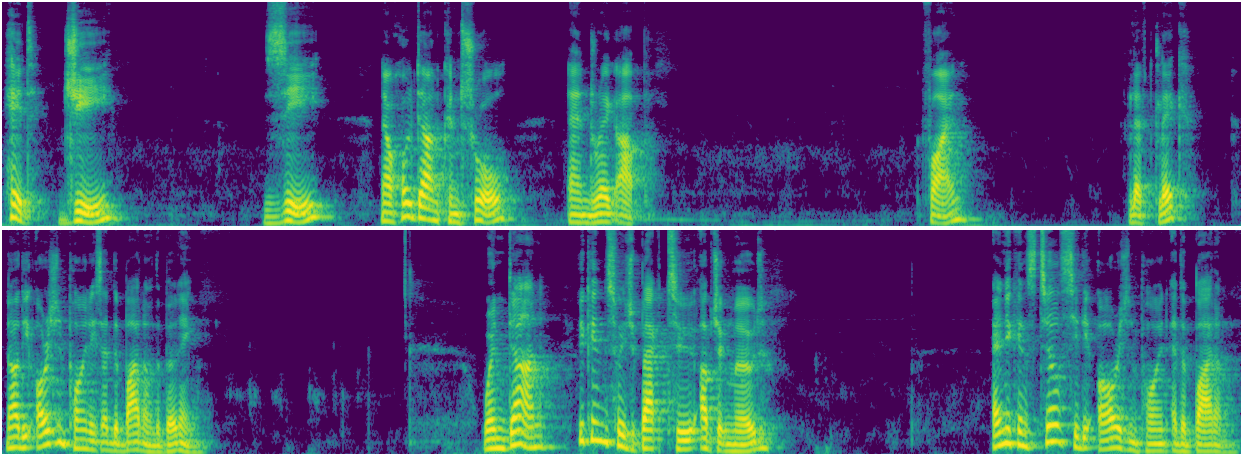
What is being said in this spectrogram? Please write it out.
hit G, Z, now hold down Control and drag up. Fine. Left click. Now the origin point is at the bottom of the building. When done, you can switch back to object mode and you can still see the origin point at the bottom.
